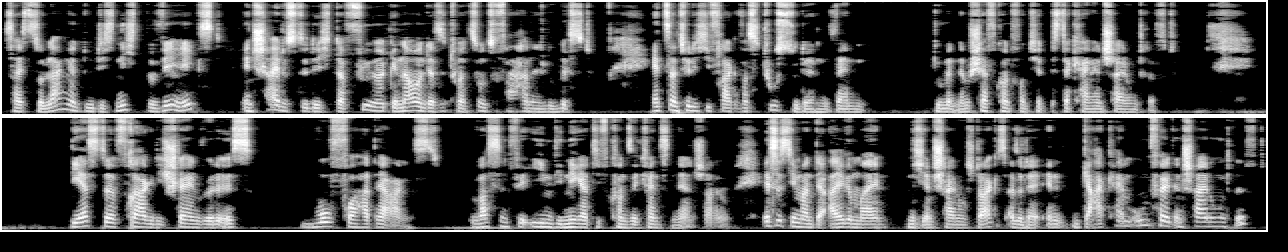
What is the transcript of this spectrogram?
Das heißt, solange du dich nicht bewegst, entscheidest du dich dafür, genau in der Situation zu fahren, in der du bist. Jetzt natürlich die Frage, was tust du denn, wenn du mit einem Chef konfrontiert bist, der keine Entscheidung trifft? Die erste Frage, die ich stellen würde, ist, wovor hat er Angst? Was sind für ihn die Negativkonsequenzen der Entscheidung? Ist es jemand, der allgemein nicht entscheidungsstark ist, also der in gar keinem Umfeld Entscheidungen trifft?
